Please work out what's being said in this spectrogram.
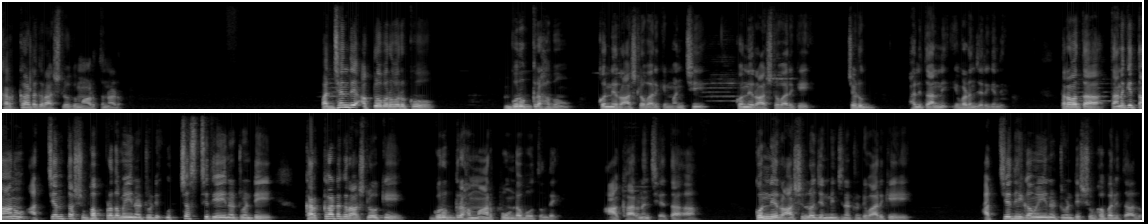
కర్కాటక రాశిలోకి మారుతున్నాడు. పద్దెనిమిది అక్టోబర్ వరకు గురుగ్రహం కొన్ని రాష్ట్రాల వారికి మంచి కొన్ని రాష్ట్రాల వారికి చెడు ఫలితాల్ని ఇవ్వడం జరిగింది. తర్వాత తనకి తాను అత్యంత శుభప్రదమైనటువంటి ఉచ్చస్థితి అయినటువంటి కర్కాటక రాశిలోకి గురుగ్రహ మార్పు ఉండబోతుంది. ఆ కారణం చేత కొన్ని రాశుల్లో జన్మించినటువంటి వారికి అత్యధికమైనటువంటి శుభ ఫలితాలు.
